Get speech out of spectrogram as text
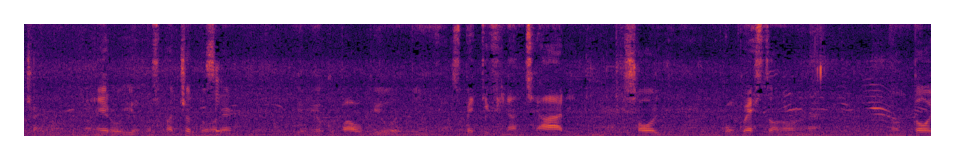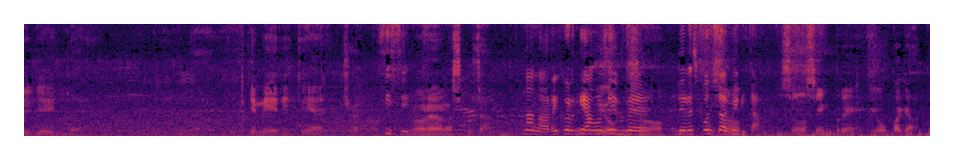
cioè non ero io lo spacciatore, sì. io mi occupavo più di aspetti finanziari, di soldi, con questo non, non toglie il, demeriti, eh? cioè, sì, sì. non è una scusa. No, no, ricordiamo io sempre sono, le responsabilità. Sono, sono, sempre, io ho pagato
